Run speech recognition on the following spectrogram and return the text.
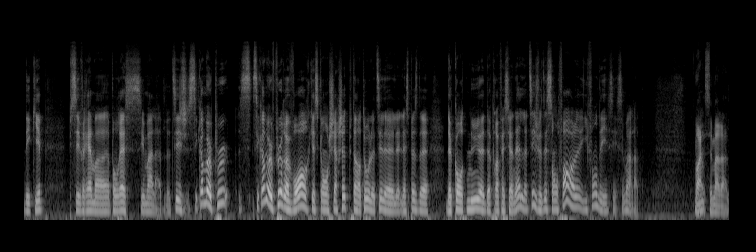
d'équipe. Puis c'est vraiment, pour vrai, c'est malade. C'est comme un peu, c'est comme un peu revoir qu'est-ce qu'on cherchait depuis tantôt, le- le- l'espèce de, de contenu euh, de professionnel. je veux dire, ils sont forts, là, ils font des, c'est malade. Ouais, Mm. c'est malade.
